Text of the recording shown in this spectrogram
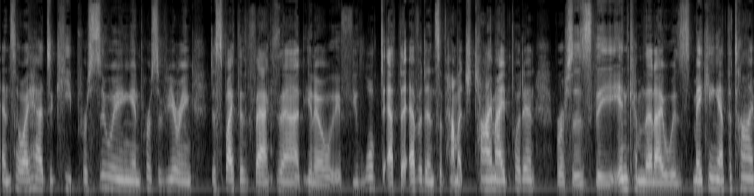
And so I had to keep pursuing and persevering, despite the fact that, you know, if you looked at the evidence of how much time I'd put in versus the income that I was making at the time,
